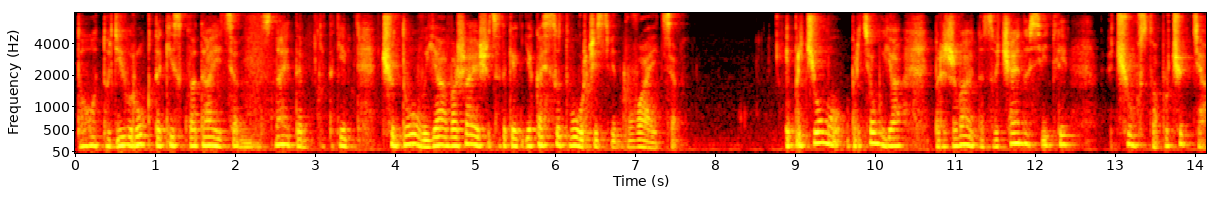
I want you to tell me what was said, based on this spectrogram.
то тоді урок такий складається, знаєте, такий чудовий. Я вважаю, що це таке якась сотворчість відбувається. І при цьому, при цьому я переживаю надзвичайно світлі чувства, почуття.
